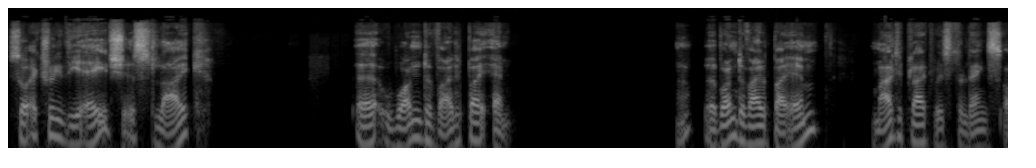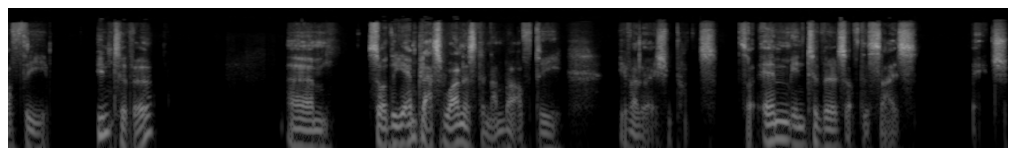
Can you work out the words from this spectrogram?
So actually the h is like uh, 1 divided by m. Uh, 1 divided by m multiplied with the length of the interval. Um, so the m plus 1 is the number of the evaluation points. So m intervals of the size h.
